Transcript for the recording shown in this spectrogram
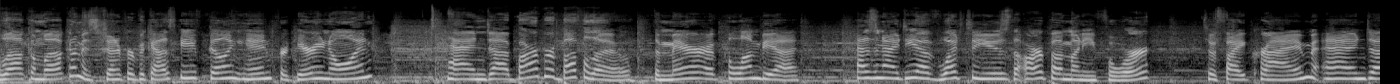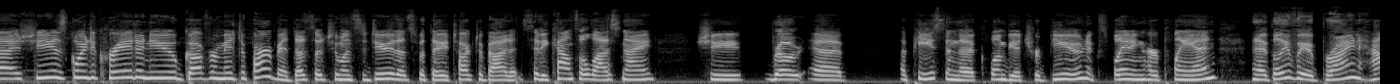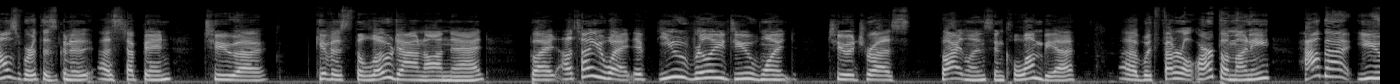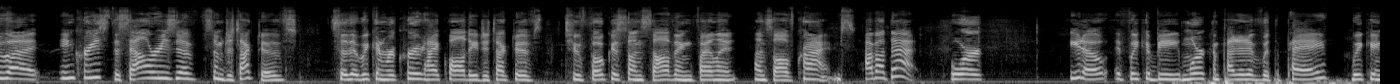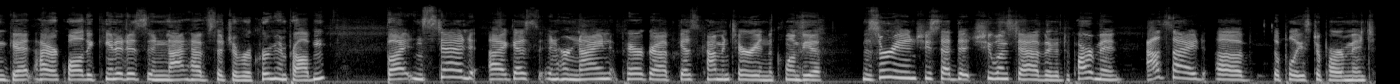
Welcome, welcome. It's Jennifer Bukowski filling in for Gary Nolan. And uh, Barbara Buffaloe, the mayor of Columbia, has an idea of what to use the ARPA money for to fight crime. And uh, she is going to create a new government department. That's what she wants to do. That's what they talked about at City Council last night. She wrote a, a piece in the Columbia Tribune explaining her plan. And I believe we have Brian Hauswirth is going to uh, step in to uh, give us the lowdown on that. But I'll tell you what, if you really do want to address violence in Columbia uh, with federal ARPA money, how about you uh, increase the salaries of some detectives so that we can recruit high quality detectives to focus on solving violent, unsolved crimes? How about that? Or, you know, if we could be more competitive with the pay, we can get higher quality candidates and not have such a recruitment problem. But instead, I guess in her nine paragraph guest commentary in the Columbia Missourian, she said that she wants to have a department outside of the police department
